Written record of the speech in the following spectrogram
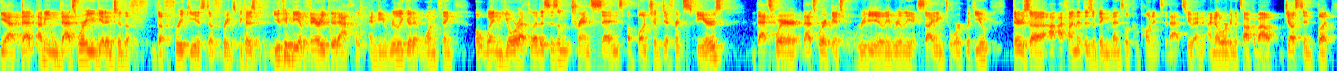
Yeah that i mean that's where you get into the the freakiest of freaks because you can be a very good athlete and be really good at one thing but when your athleticism transcends a bunch of different spheres that's where that's where it gets really really exciting to work with you. There's a i find that there's a big mental component to that too. And i know we're going to talk about justin but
